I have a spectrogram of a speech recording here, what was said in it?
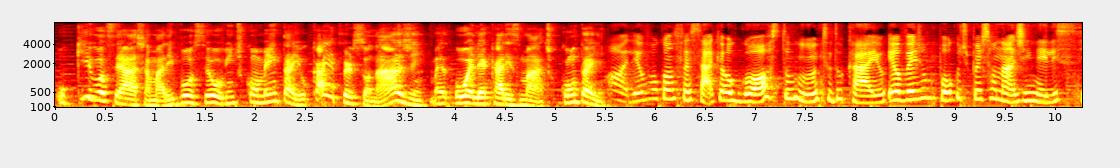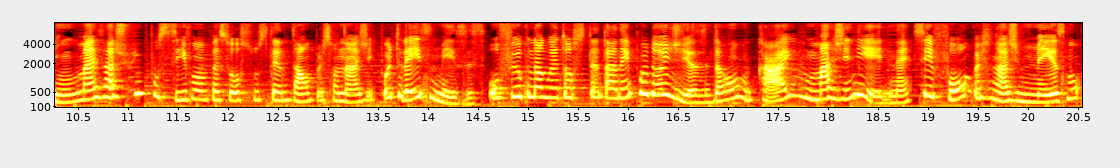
O que você acha, Mari? Você, ouvinte, comenta aí. O Caio é personagem mas, ou ele é carismático? Conta aí. Olha, eu vou confessar que eu gosto muito do Caio. Eu vejo um pouco de personagem nele, sim, mas acho impossível uma pessoa sustentar um personagem por três meses. O Fiuk não aguentou sustentar nem por dois dias. Então, o Caio, imagine ele, né? Se for um personagem mesmo,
